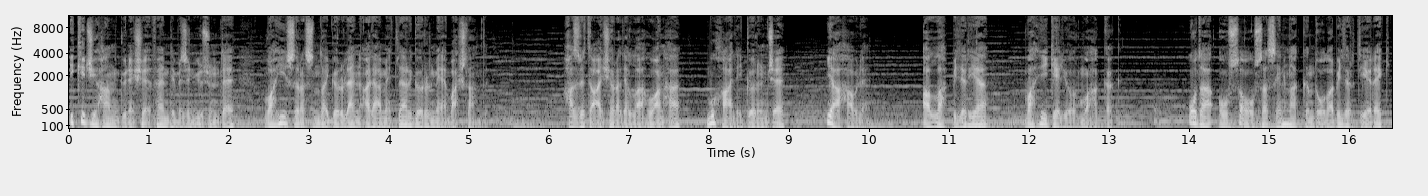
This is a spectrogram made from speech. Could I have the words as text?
İki cihan güneşi Efendimizin yüzünde vahiy sırasında görülen alametler görülmeye başlandı. Hazreti Ayşe radıyallahu anha bu hali görünce, ''Ya havle, Allah bilir ya, vahiy geliyor muhakkak. O da olsa olsa senin hakkında olabilir.'' diyerek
